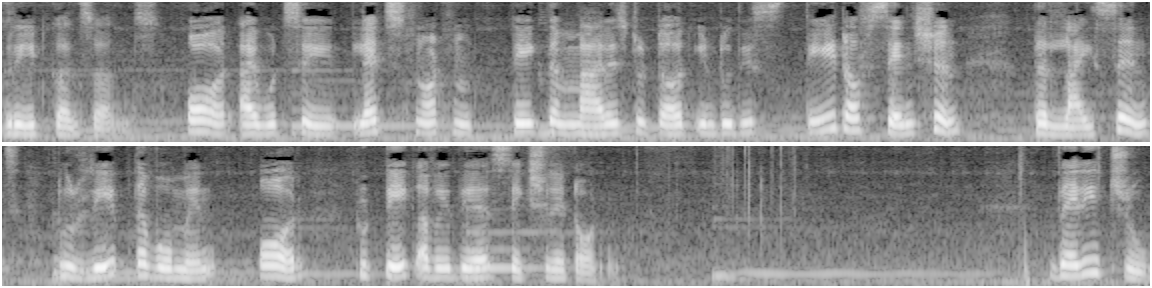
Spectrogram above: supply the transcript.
great concerns. Or i would say let's not take the marriage to turn into the state of sanction the license to rape the woman or to take away their sexual autonomy. Very true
